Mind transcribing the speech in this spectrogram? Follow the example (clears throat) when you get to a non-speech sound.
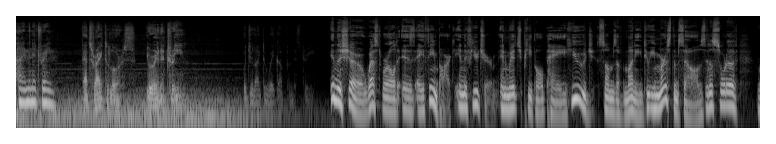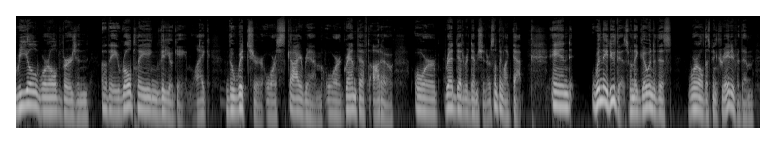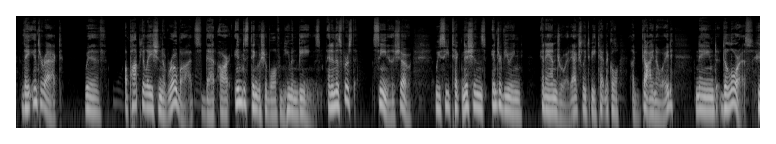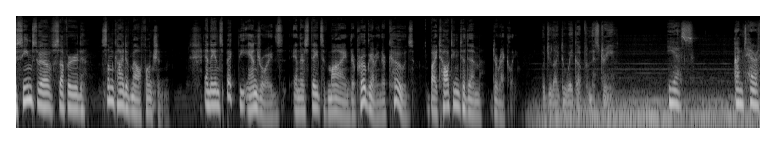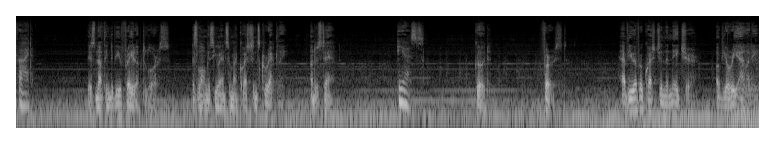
I'm in a dream. That's right, Dolores. You're in a dream. Would you like to wake up from this dream? In the show, Westworld is a theme park in the future in which people pay huge sums of money to immerse themselves in a sort of real world version of a role playing video game like The Witcher or Skyrim or Grand Theft Auto or Red Dead Redemption or something like that. And when they do this, when they go into this world that's been created for them, they interact with a population of robots that are indistinguishable from human beings. And in this first scene in the show, we see technicians interviewing an android, actually, to be technical, a gynoid named Dolores, who seems to have suffered some kind of malfunction. And they inspect the androids and their states of mind, their programming, their codes, by talking to them directly. Would you like to wake up from this dream? Yes. I'm terrified. There's nothing to be afraid of, Dolores. As long as you answer my questions correctly. Understand? Yes. Good. First, have you ever questioned the nature of your reality?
